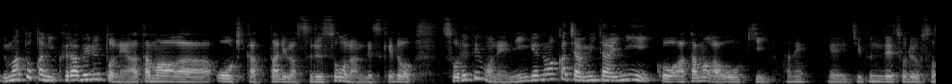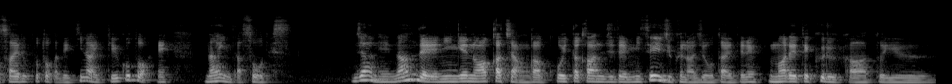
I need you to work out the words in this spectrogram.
馬とかに比べるとね頭が大きかったりはするそうなんですけどそれでもね人間の赤ちゃんみたいにこう頭が大きいとかね、えー自分でそれを支えることができないっていうことはねないんだそうです。じゃあねなんで人間の赤ちゃんがこういった感じで未成熟な状態でね生まれてくるかという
